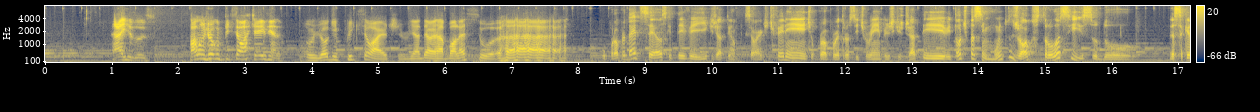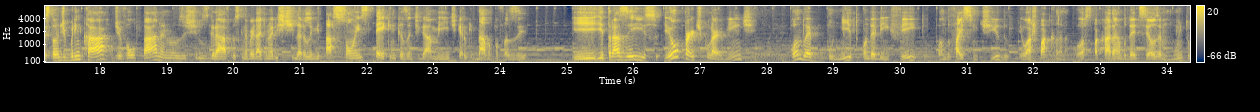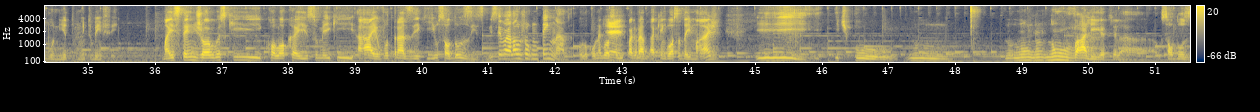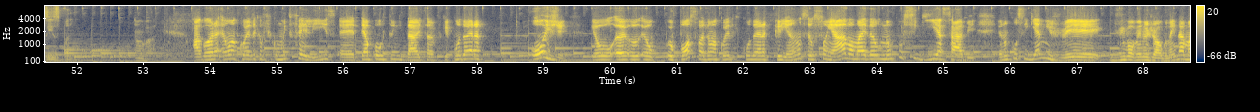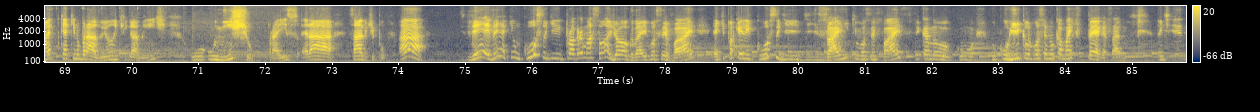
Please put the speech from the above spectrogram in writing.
Ai, Jesus. Fala um jogo em pixel art aí, Viana. Um jogo em pixel art. Viadel, a bola é sua. o próprio Dead Cells que teve aí, que já tem um pixel art diferente, o próprio Retro City Rampage que já teve. Então, tipo assim, muitos jogos trouxe isso do dessa questão de brincar, de voltar né, nos estilos gráficos, que na verdade não era estilo, era limitações técnicas antigamente, que era o que dava para fazer, e, e, trazer isso. Eu, particularmente, quando é bonito, quando é bem feito, quando faz sentido, eu acho bacana. Gosto pra caramba, o Dead Cells é muito bonito, muito bem feito. Mas tem jogos que coloca isso meio que, ah, eu vou trazer aqui o saudosismo. E você vai lá, o jogo não tem nada. Colocou um negócio é. ali pra agradar quem gosta da imagem. E, e tipo, não, não, não vale aquela, o saudosismo ali. Agora, é uma coisa que eu fico muito feliz é, ter a oportunidade, sabe? Porque quando eu era. Hoje, eu, eu, eu, eu, posso fazer uma coisa que quando eu era criança eu sonhava, mas eu não conseguia, sabe? Eu não conseguia me ver desenvolvendo jogos. Ainda mais porque aqui no Brasil, antigamente, o, o nicho para isso era, sabe, tipo, ah, vem, vem aqui um curso de programação a jogos. Aí você vai, é tipo aquele curso de, de design que você faz, fica no com o currículo você nunca mais pega, sabe? Gente,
